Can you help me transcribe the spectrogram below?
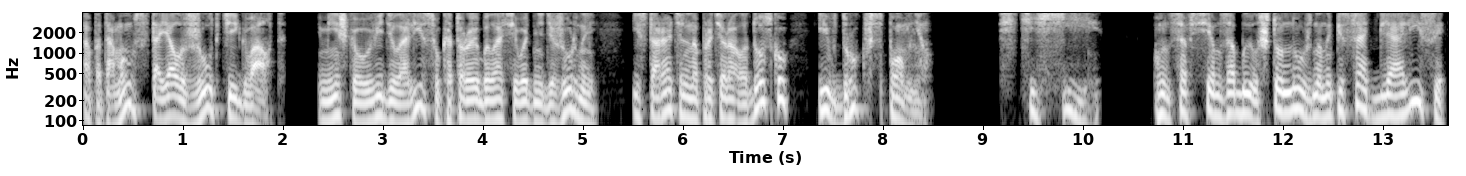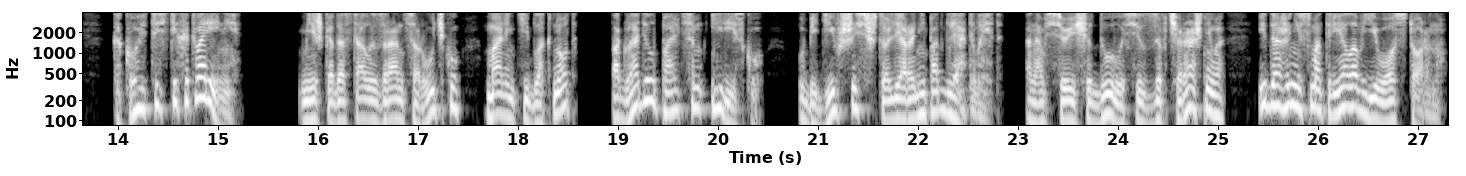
а потому стоял жуткий гвалт. Мишка увидел Алису, которая была сегодня дежурной, и старательно протирала доску, и вдруг вспомнил. Стихи. Он совсем забыл, что нужно написать для Алисы какое-то стихотворение. Мишка достал из ранца ручку, маленький блокнот, погладил пальцем ириску, убедившись, что Лера не подглядывает. Она все еще дулась из-за вчерашнего и даже не смотрела в его сторону.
